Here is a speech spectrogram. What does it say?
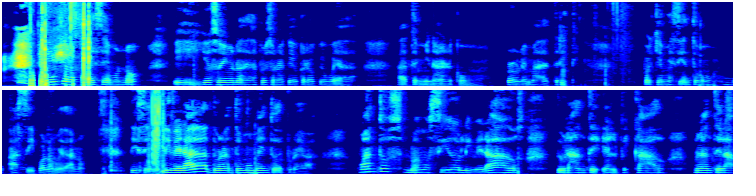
que muchos la padecemos, ¿no? Y yo soy una de esas personas que yo creo que voy a, a terminar con problemas de artritis, porque me siento así por la humedad, ¿no? Dice, liberada durante un momento de prueba. ¿Cuántos no hemos sido liberados durante el pecado, durante las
